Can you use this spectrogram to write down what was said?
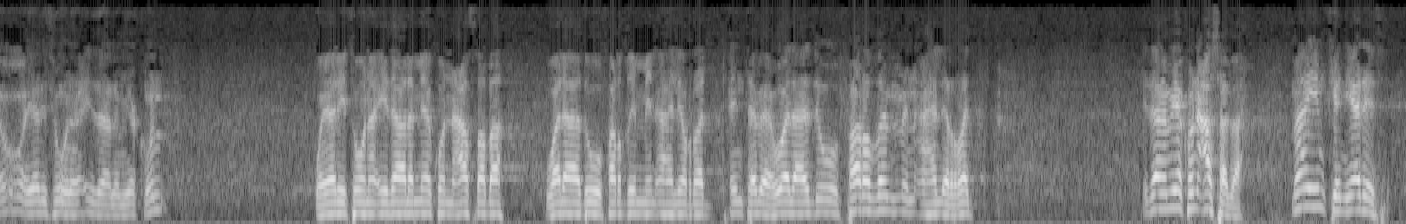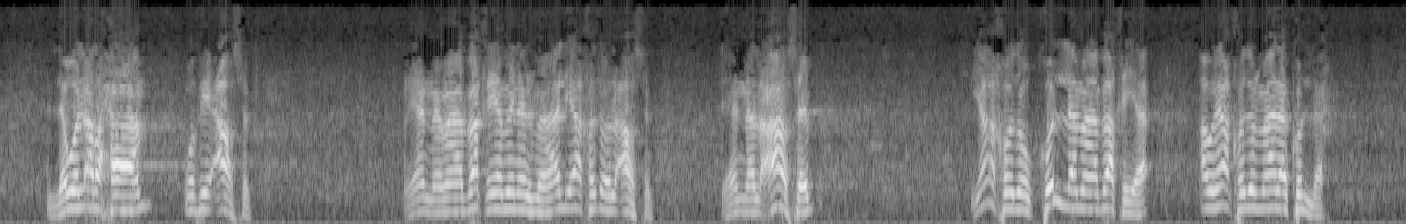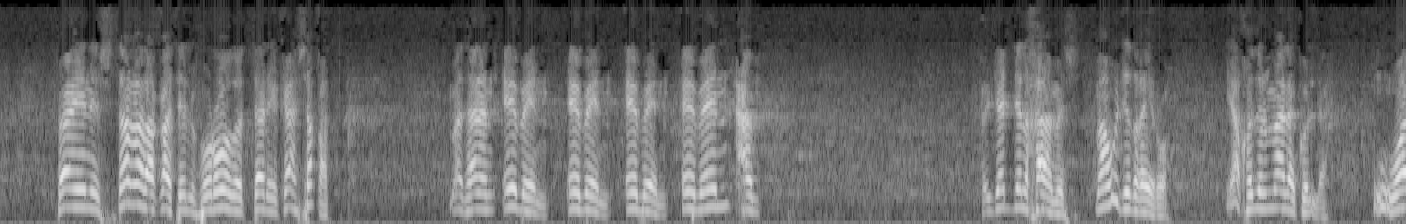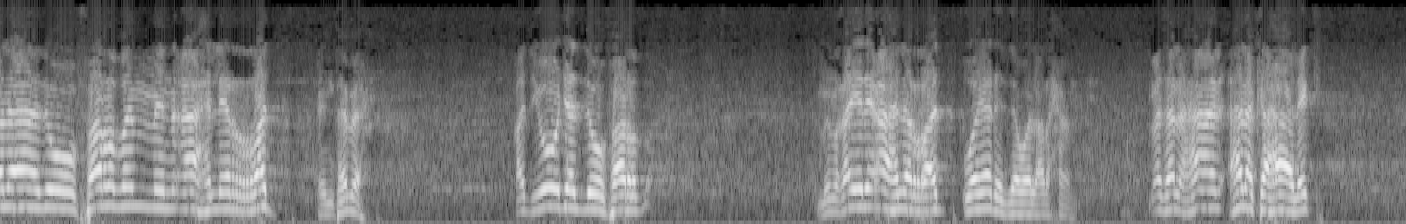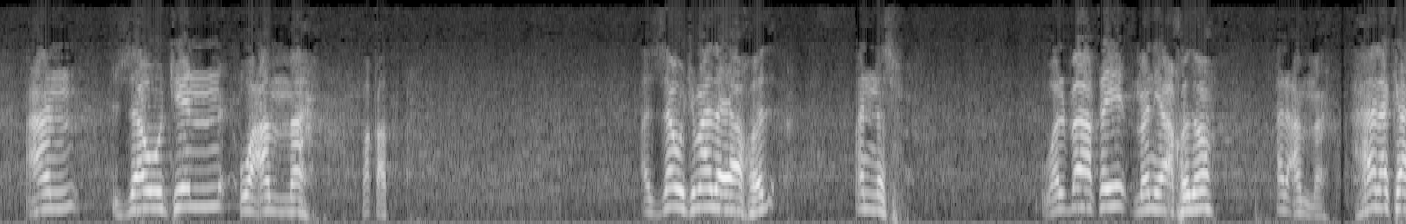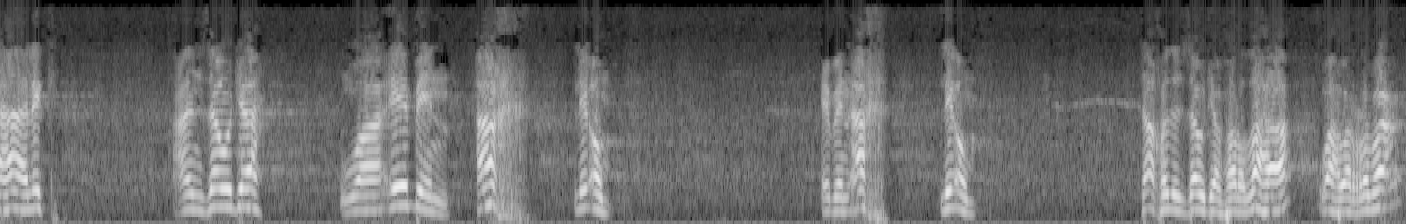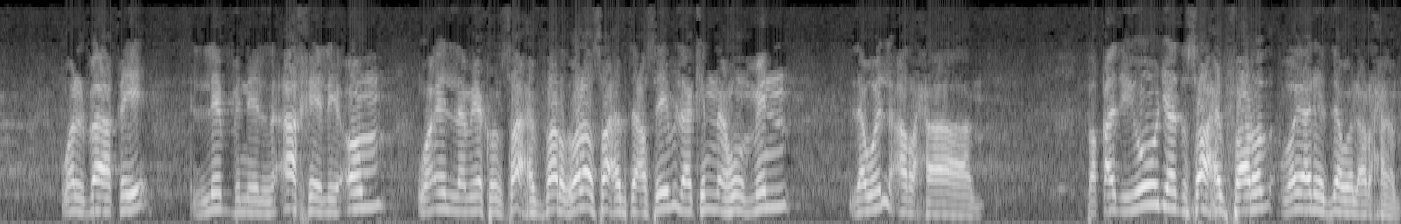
ويرثون إذا لم يكن ويرثون إذا لم يكن عصبة. ولا ذو فرض من أهل الرد. انتبه ولا ذو فرض من أهل الرد. إذا لم يكن عصبة ما يمكن يرث. ذوي الأرحام وفي عاصب. لأن ما بقي من المال يأخذه العاصب. لأن العاصب يأخذ كل ما بقي أو يأخذ المال كله. فإن استغرقت الفروض التركة سقط. مثلا ابن ابن ابن ابن عم. الجد الخامس ما وجد غيره يأخذ المال كله. ولا ذو فرض من أهل الرد. انتبه. قد يوجد ذو فرض من غير أهل الرد ويرد ذوي الأرحام. مثلا هلك هالك عن زوج وعمة فقط. الزوج ماذا يأخذ؟ النصف. والباقي من يأخذه؟ العمة. هلك هالك عن زوجة وابن أخ لأم. ابن أخ لأم. تأخذ الزوجة فرضها وهو الربع والباقي لابن الأخ لأم وإن لم يكن صاحب فرض ولا صاحب تعصيب لكنه من ذوي الأرحام. فقد يوجد صاحب فرض ويرث ذوي الأرحام.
